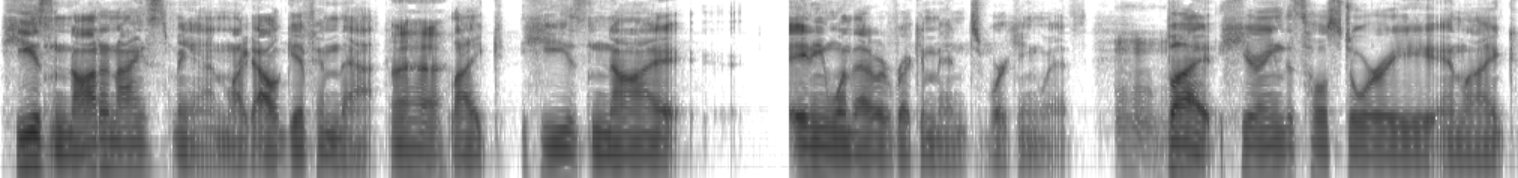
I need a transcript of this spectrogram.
he is not a nice man. Like I'll give him that. Uh huh. Like he's not anyone that I would recommend working with. Mhm. But hearing this whole story and like,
